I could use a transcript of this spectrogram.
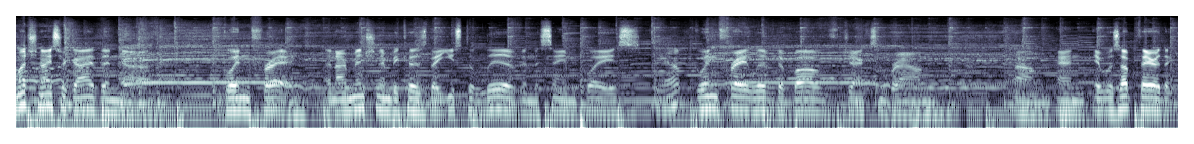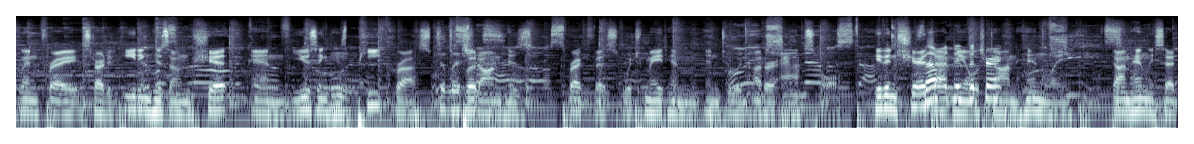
Much nicer guy than uh, Glenn Frey. And I mention him because they used to live in the same place. Yep. Glenn Frey lived above Jackson Browne. Um, and it was up there that Glenn Frey started eating his own shit and using his pea crust Delicious. to put on his breakfast, which made him into an utter asshole. He then shared that that, meal with? Don Henley. Don Henley said,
